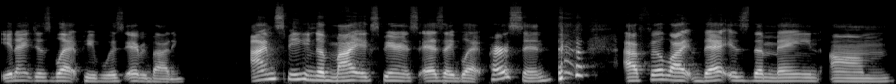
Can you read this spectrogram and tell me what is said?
it ain't just Black people, it's everybody. I'm speaking of my experience as a Black person. I feel like that is the main um,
